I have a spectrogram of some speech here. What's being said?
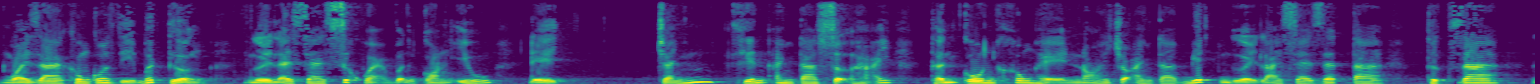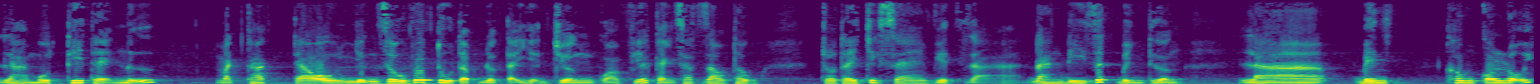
Ngoài ra không có gì bất thường, Người lái xe sức khỏe vẫn còn yếu, Để tránh khiến anh ta sợ hãi. Thần Côn không hề nói cho anh ta biết Người lái xe Zeta thực ra là một thi thể nữ. Mặt khác, theo những dấu vết tu tập được tại hiện trường của phía cảnh sát giao thông, Cho thấy chiếc xe Việt giả đang đi rất bình thường, Là bên không có lỗi,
